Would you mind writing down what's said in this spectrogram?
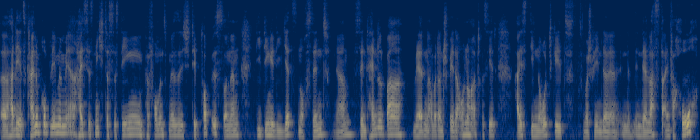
äh, hatte jetzt keine Probleme mehr. Heißt jetzt nicht, dass das Ding performancemäßig tiptop ist, sondern die Dinge, die jetzt noch sind, ja, sind handelbar, werden aber dann später auch noch adressiert. Heißt, die Note geht zum Beispiel in der, in, in der Last einfach hoch.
